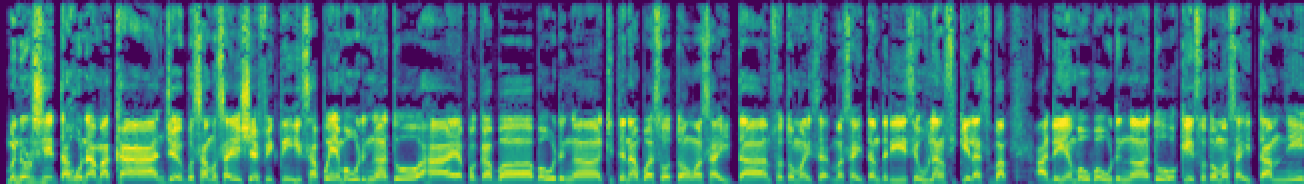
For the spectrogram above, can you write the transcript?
Menerusi tahu nak makan je bersama saya Chef Fikri. Siapa yang baru dengar tu, hai apa khabar? Baru dengar kita nak buat sotong masak hitam. Sotong masak, masak hitam tadi saya ulang sikit lah sebab ada yang baru-baru dengar tu. Okey, sotong masak hitam ni,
